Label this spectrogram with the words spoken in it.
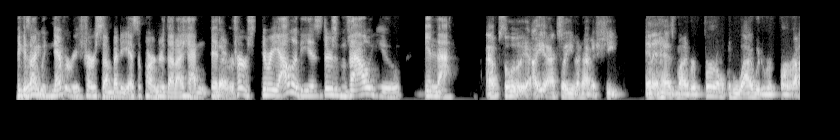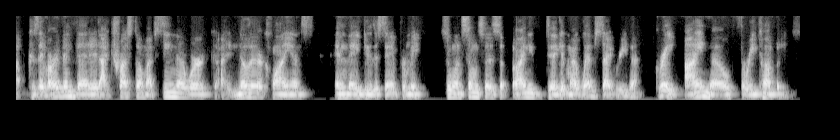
because right. I would never refer somebody as a partner that I hadn't vetted never. first. The reality is there's value in that. Absolutely. I actually even have a sheet and it has my referral who I would refer out because they've already been vetted. I trust them. I've seen their work. I know their clients and they do the same for me. So when someone says, oh, I need to get my website redone, great. I know three companies,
